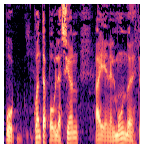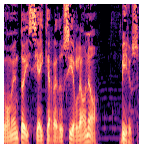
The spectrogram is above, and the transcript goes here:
po- cuánta población hay en el mundo en este momento y si hay que reducirla o no. Virus.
